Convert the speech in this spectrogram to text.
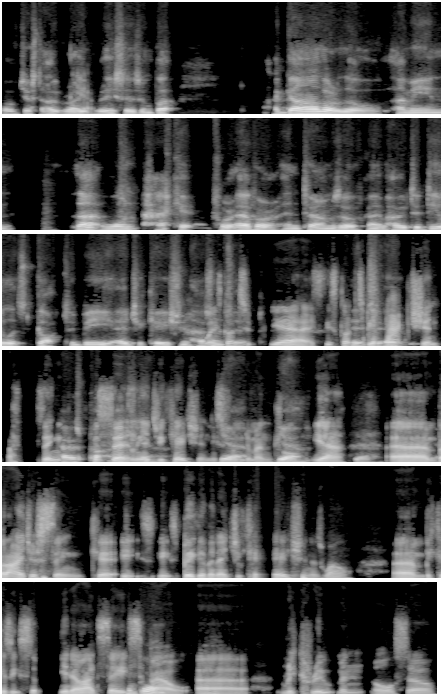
of just outright yeah. racism. But I gather, though, I mean, that won't hack it forever in terms of kind of how to deal. It's got to be education, hasn't well, it? To, yeah, it's, it's got it's, to be it, action. I think, but certainly yeah. education is yeah. fundamental. Yeah, yeah. yeah. Um, but I just think uh, it's it's bigger than education as well, um, because it's a, you know I'd say it's about uh, recruitment also.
